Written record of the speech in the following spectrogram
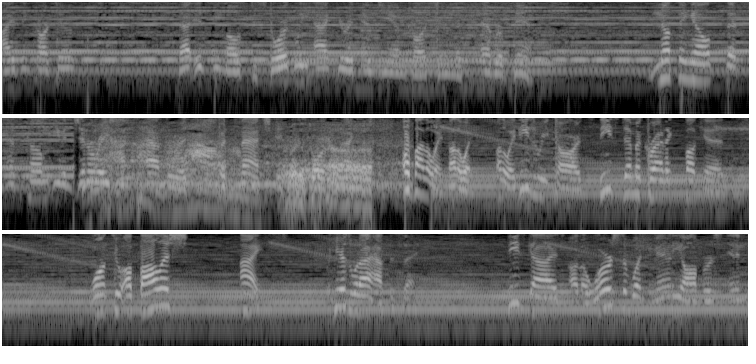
Ising cartoon. That is the most historically accurate MGM cartoon that's ever been. Nothing else that has come even generations after it could match its historical accuracy. Oh, by the way, by the way, by the way, these retards, these democratic fuckheads, want to abolish ICE. But here's what I have to say. These guys are the worst of what humanity offers and an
